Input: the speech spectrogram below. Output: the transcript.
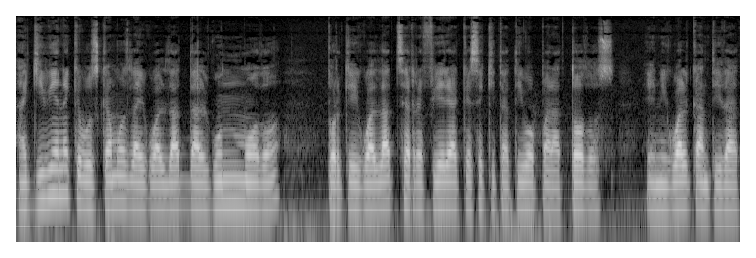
Aquí viene que buscamos la igualdad de algún modo, porque igualdad se refiere a que es equitativo para todos, en igual cantidad.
